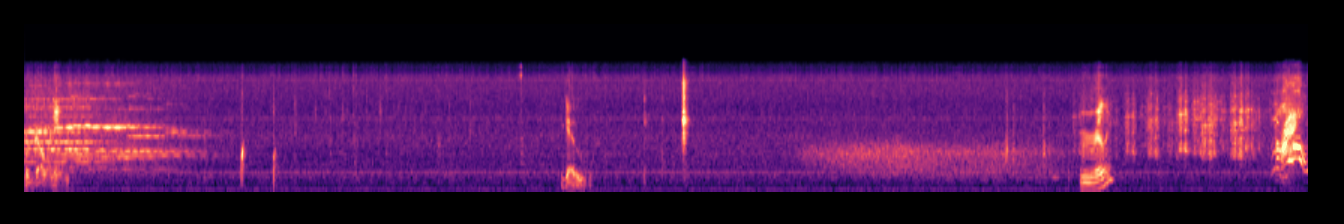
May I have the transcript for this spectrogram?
We're going in. Go. Really? No!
